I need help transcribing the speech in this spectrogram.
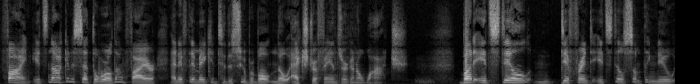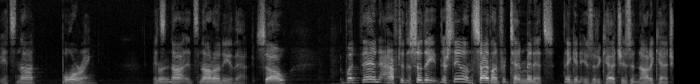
fine. It's not going to set the world on fire. And if they make it to the Super Bowl, no extra fans are going to watch. But it's still different. It's still something new. It's not boring. It's Right. not. It's not any of that. So, but then after the, so they they're standing on the sideline for ten minutes, thinking, is it a catch? Is it not a catch?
